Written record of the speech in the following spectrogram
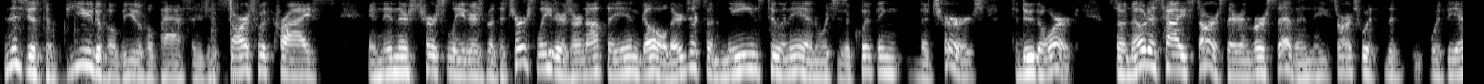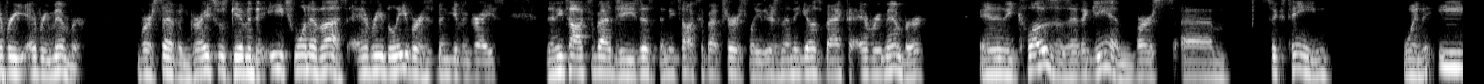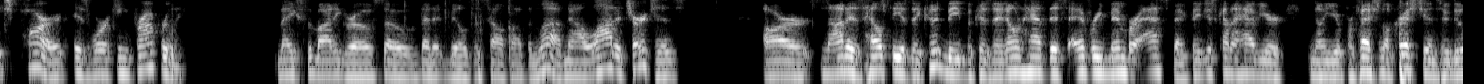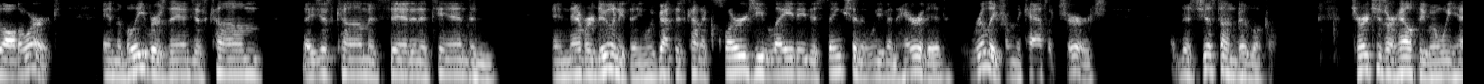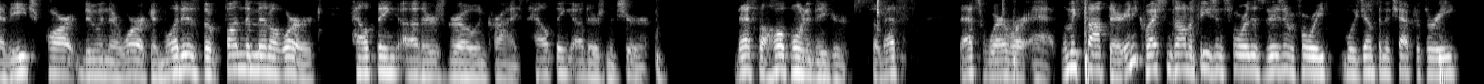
And this is just a beautiful, beautiful passage. It starts with Christ, and then there's church leaders, but the church leaders are not the end goal. They're just a means to an end, which is equipping the church to do the work. So notice how he starts there in verse seven. He starts with the with the every every member. Verse seven, grace was given to each one of us. Every believer has been given grace. Then he talks about Jesus, then he talks about church leaders, and then he goes back to every member. And then he closes it again, verse um, 16, when each part is working properly, makes the body grow so that it builds itself up in love. Now, a lot of churches are not as healthy as they could be because they don't have this every member aspect. They just kind of have your, you know, your professional Christians who do all the work. And the believers then just come, they just come and sit and attend and and never do anything. We've got this kind of clergy laity distinction that we've inherited really from the Catholic Church that's just unbiblical. Churches are healthy when we have each part doing their work. And what is the fundamental work? Helping others grow in Christ, helping others mature. That's the whole point of D groups. So that's that's where we're at. Let me stop there. Any questions on Ephesians 4, this vision, before we, we jump into chapter 3?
